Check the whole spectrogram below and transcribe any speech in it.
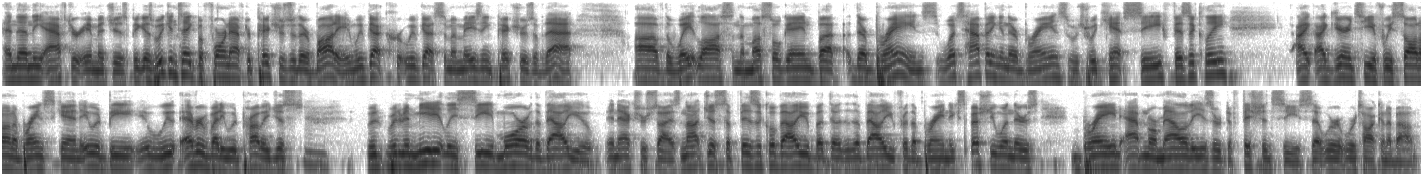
and then the after images because we can take before and after pictures of their body, and we've got we've got some amazing pictures of that of the weight loss and the muscle gain, but their brains, what's happening in their brains, which we can't see physically, I, I guarantee if we saw it on a brain scan, it would be it, we, everybody would probably just. Mm. Would, would immediately see more of the value in exercise, not just the physical value, but the, the value for the brain, especially when there's brain abnormalities or deficiencies that we're, we're talking about.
